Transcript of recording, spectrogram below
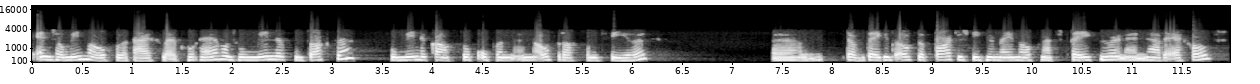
en zo min mogelijk eigenlijk. Hè? Want hoe minder contacten, hoe minder kans toch op een, een overdracht van het virus. Um, dat betekent ook dat partners niet meer mee mogen naar het spreekuur en naar de echo's.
